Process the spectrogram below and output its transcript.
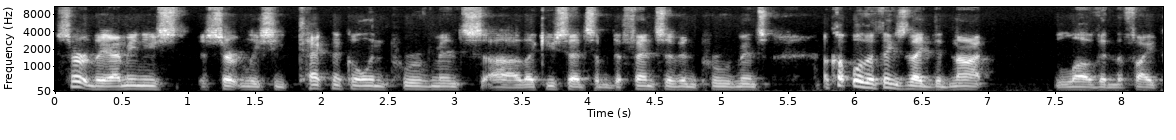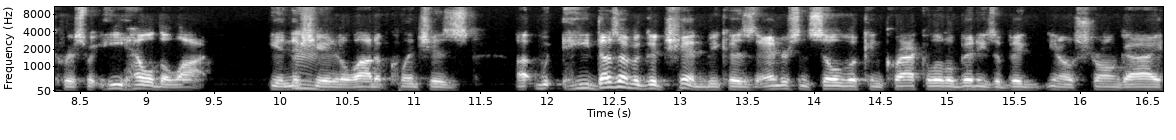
Certainly, I mean you certainly see technical improvements, uh, like you said, some defensive improvements. A couple of the things that I did not love in the fight, Chris, but he held a lot. He hmm. initiated mm. a lot of clinches. Uh, he does have a good chin because Anderson Silva can crack a little bit. He's a big, you know, strong guy,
